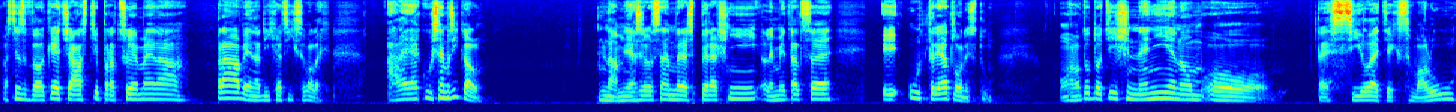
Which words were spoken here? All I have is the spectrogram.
Vlastně z velké části pracujeme na, právě na dýchacích svalech. Ale jak už jsem říkal, naměřil jsem respirační limitace i u triatlonistů. Ono to totiž není jenom o té síle těch svalů,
